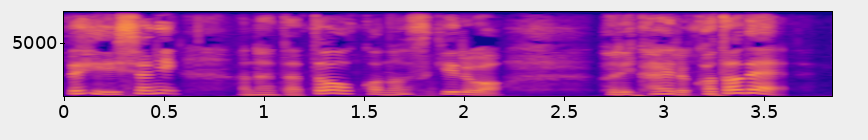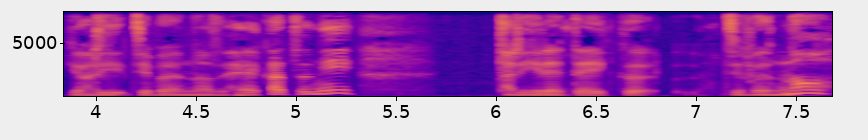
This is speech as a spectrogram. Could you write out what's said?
ぜひ一緒にあなたとこのスキルを振り返ることで、より自分の生活に取り入れていく、自分の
